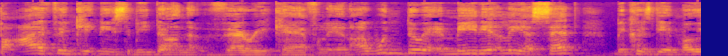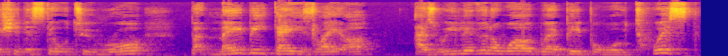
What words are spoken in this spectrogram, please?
but I think it needs to be done very carefully. And I wouldn't do it immediately, as said, because the emotion is still too raw, but maybe days later, as we live in a world where people will twist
